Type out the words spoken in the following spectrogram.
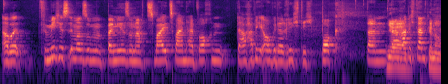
Aber für mich ist immer so, bei mir so nach zwei, zweieinhalb Wochen, da habe ich auch wieder richtig Bock. Dann, Ja, da habe ich dann, genau.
